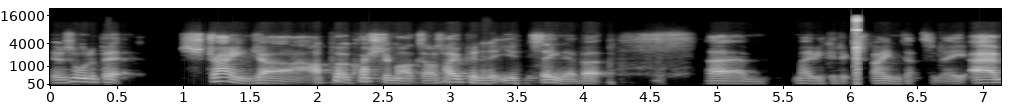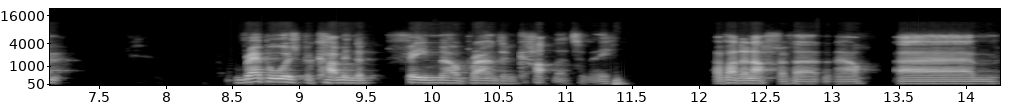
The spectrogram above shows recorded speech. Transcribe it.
It was all a bit strange. Uh, I put a question mark. I was hoping that you'd seen it, but um, maybe you could explain that to me. Um, Rebel is becoming the female Brandon Cutler to me. I've had enough of her now. Um,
